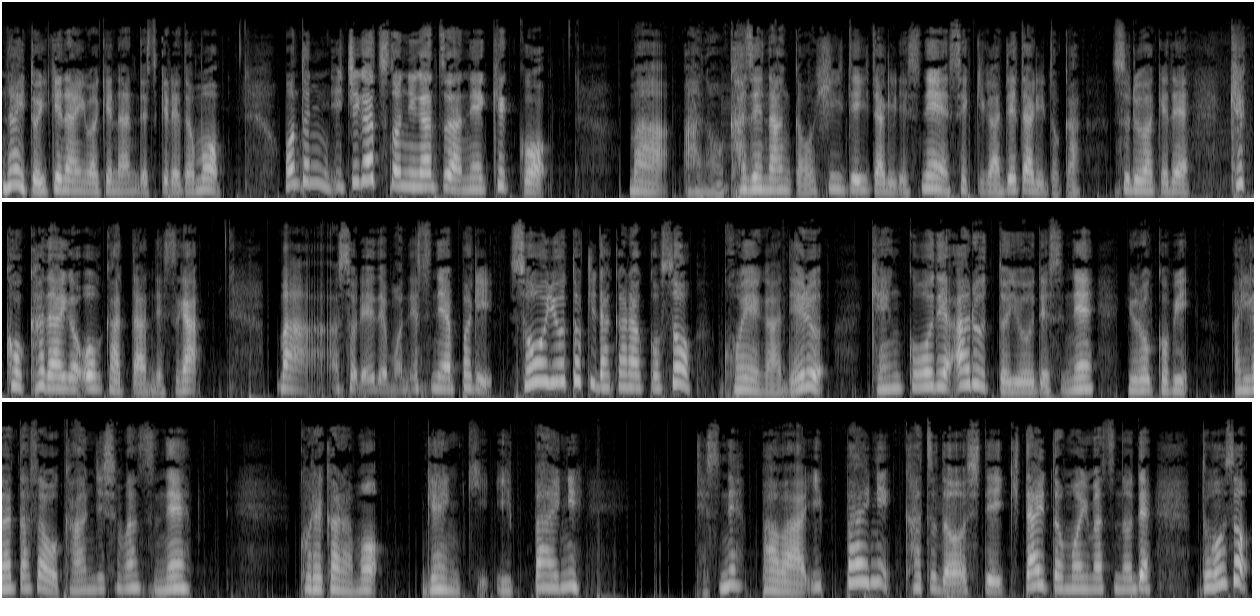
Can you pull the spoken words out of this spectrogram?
ないといけないわけなんですけれども、本当に1月と2月はね、結構、まあ、あの、風邪なんかをひいていたりですね、咳が出たりとかするわけで、結構課題が多かったんですが、まあ、それでもですね、やっぱりそういう時だからこそ声が出る、健康であるというですね、喜び、ありがたさを感じしますね。これからも元気いっぱいにですね、パワーいっぱいに活動していきたいと思いますので、どうぞ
